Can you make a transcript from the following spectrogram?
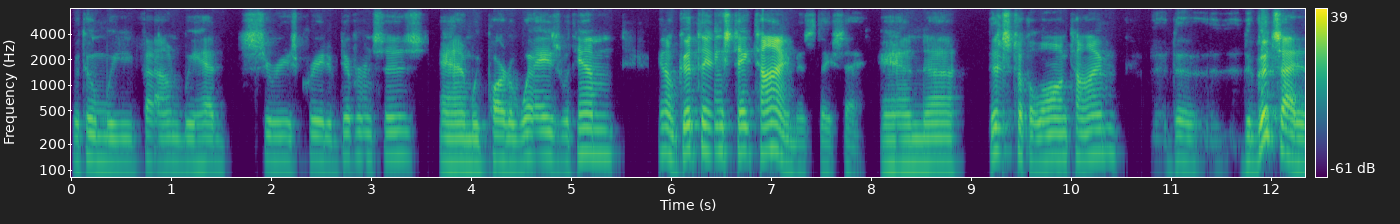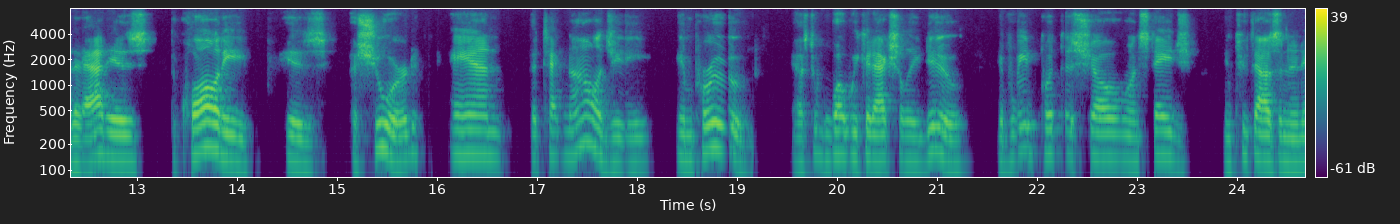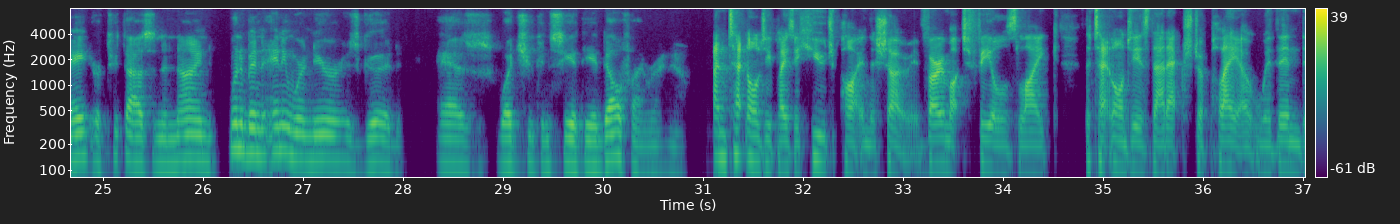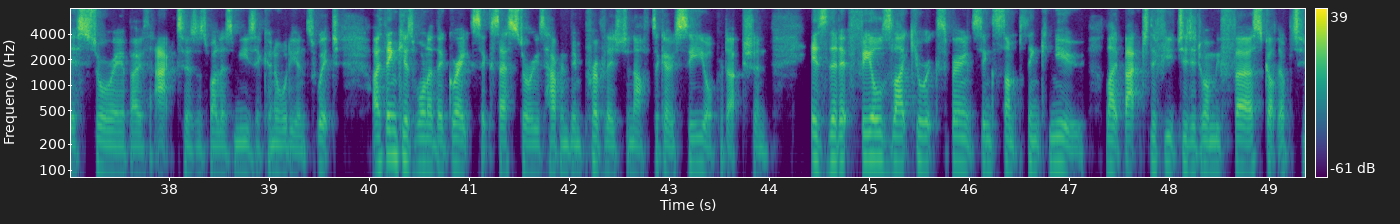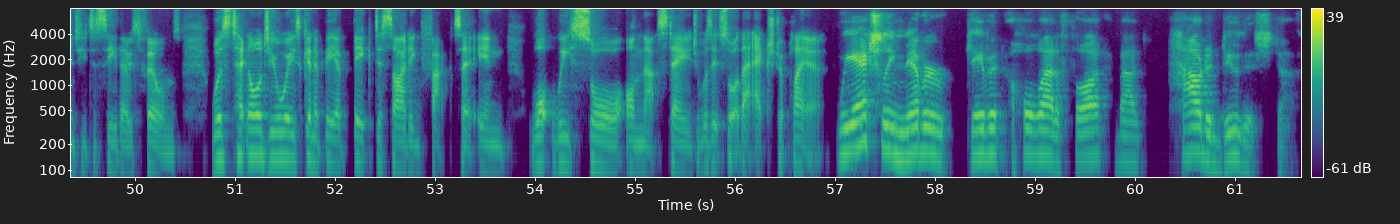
with whom we found we had serious creative differences and we parted ways with him. You know, good things take time, as they say. And uh, this took a long time. The, the good side of that is the quality is assured and the technology improved as to what we could actually do. If we'd put this show on stage in 2008 or 2009, wouldn't have been anywhere near as good as what you can see at the Adelphi right now and technology plays a huge part in the show. It very much feels like the technology is that extra player within this story of both actors as well as music and audience, which I think is one of the great success stories, having been privileged enough to go see your production, is that it feels like you're experiencing something new, like Back to the Future did when we first got the opportunity to see those films. Was technology always going to be a big deciding factor in what we saw on that stage? Was it sort of that extra player? We actually never gave it a whole lot of thought about how to do this stuff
